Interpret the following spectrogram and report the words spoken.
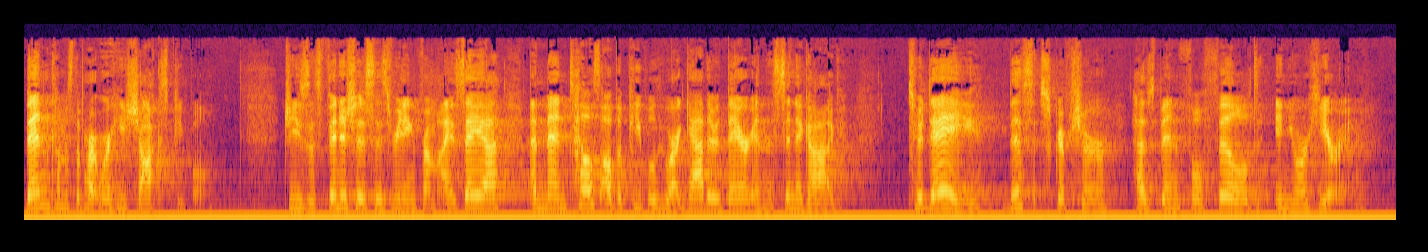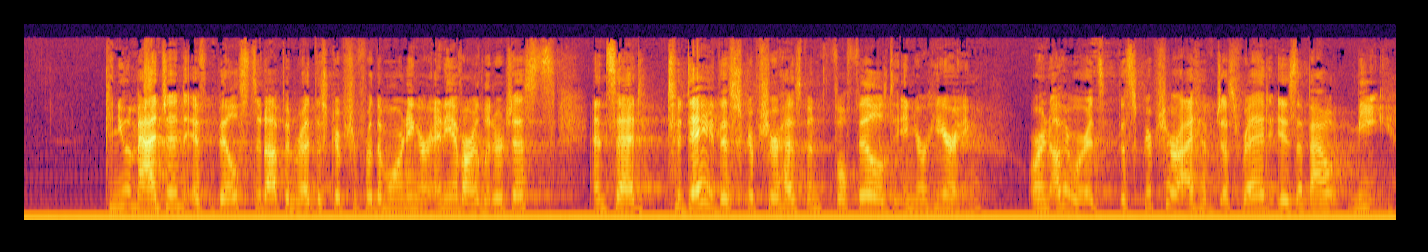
Then comes the part where he shocks people. Jesus finishes his reading from Isaiah and then tells all the people who are gathered there in the synagogue Today, this scripture has been fulfilled in your hearing. Can you imagine if Bill stood up and read the scripture for the morning or any of our liturgists and said, Today, this scripture has been fulfilled in your hearing? Or, in other words, the scripture I have just read is about me.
